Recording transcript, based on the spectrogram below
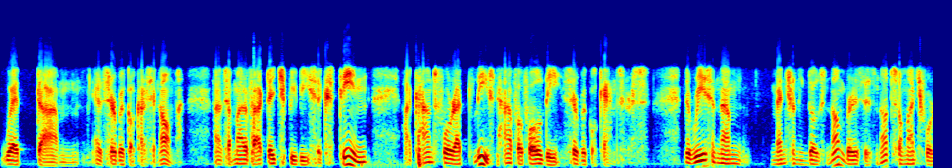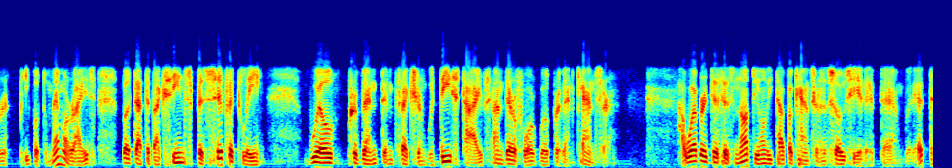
with um, cervical carcinoma. As a matter of fact, HPV 16 accounts for at least half of all the cervical cancers. The reason I'm mentioning those numbers is not so much for people to memorize, but that the vaccine specifically will prevent infection with these types and therefore will prevent cancer. However, this is not the only type of cancer associated uh, with it.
